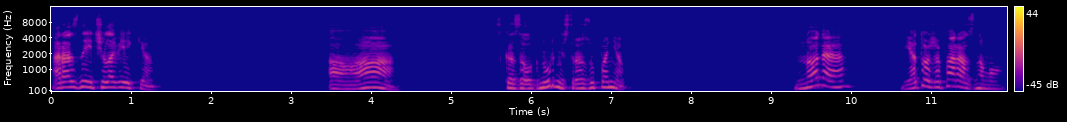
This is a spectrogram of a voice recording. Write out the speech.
а разные человеки. А, -а, -а сказал Гнур, не сразу поняв. Ну да. Я тоже по-разному.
